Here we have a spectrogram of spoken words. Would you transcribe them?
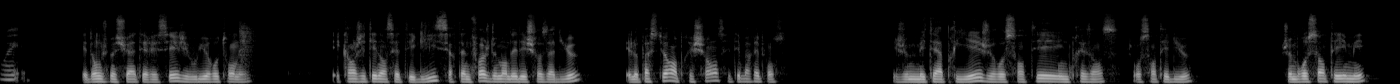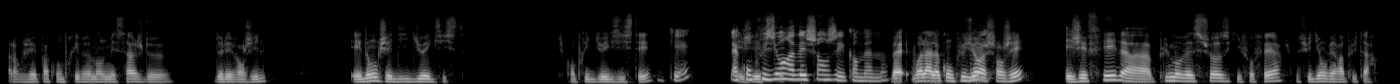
Oui. Et donc, je me suis intéressé, j'ai voulu y retourner. Et quand j'étais dans cette église, certaines fois, je demandais des choses à Dieu. Et le pasteur, en prêchant, c'était ma réponse. Et je me mettais à prier, je ressentais une présence, je ressentais Dieu. Je me ressentais aimé, alors que je n'avais pas compris vraiment le message de, de l'évangile. Et donc, j'ai dit Dieu existe. J'ai compris que Dieu existait. Ok. La Et conclusion avait changé quand même. Ben, voilà, la conclusion Oui. a changé. Et j'ai fait la plus mauvaise chose qu'il faut faire. Je me suis dit, on verra plus tard.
